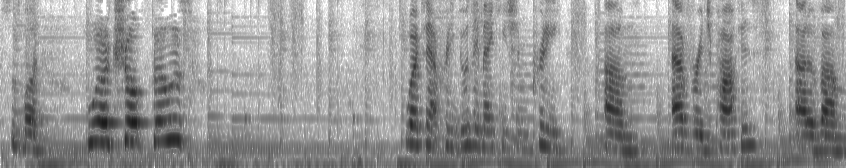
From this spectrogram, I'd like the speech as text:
This is my workshop, fellas. Works out pretty good. They're making some pretty um, average parkers out of um,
